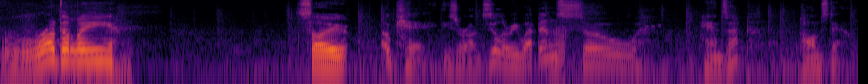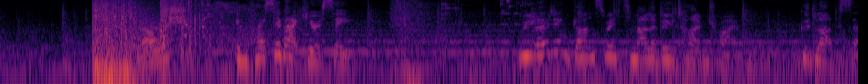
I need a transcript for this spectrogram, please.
Rudderly. So, Okay, these are auxiliary weapons, hmm. so hands up, palms down. Now we shoot. Impressive accuracy. Reloading Gunsmith's Malibu time trial. Good luck, sir.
